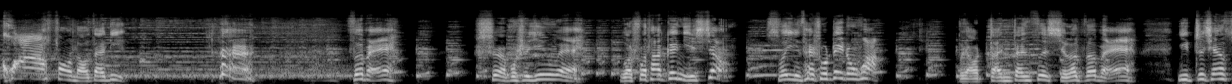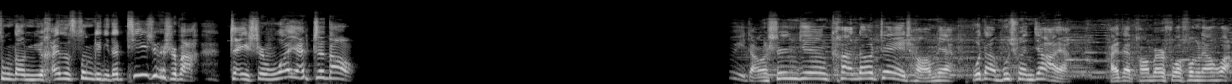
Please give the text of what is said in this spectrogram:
咵放倒在地。哼，泽北，是不是因为我说他跟你像，所以你才说这种话？不要沾沾自喜了，泽北，你之前送到女孩子送给你的 T 恤是吧？这事我也知道。队长申京看到这场面，不但不劝架呀，还在旁边说风凉话。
